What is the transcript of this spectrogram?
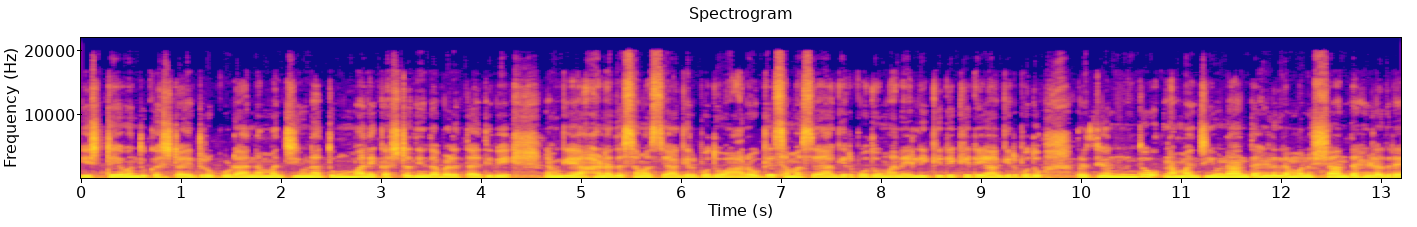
ಎಷ್ಟೇ ಒಂದು ಕಷ್ಟ ಇದ್ದರೂ ಕೂಡ ನಮ್ಮ ಜೀವನ ತುಂಬಾ ಕಷ್ಟದಿಂದ ಬಳಲ್ತಾ ಇದ್ದೀವಿ. ನಮಗೆ ಹಣದ ಸಮಸ್ಯೆ ಆಗಿರ್ಬೋದು, ಆರೋಗ್ಯ ಸಮಸ್ಯೆ ಆಗಿರ್ಬೋದು, ಮನೆಯಲ್ಲಿ ಕಿರಿಕಿರಿ ಆಗಿರ್ಬೋದು, ಪ್ರತಿಯೊಂದು ನಮ್ಮ ಜೀವನ ಅಂತ ಹೇಳಿದ್ರೆ, ಮನುಷ್ಯ ಅಂತ ಹೇಳಿದ್ರೆ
